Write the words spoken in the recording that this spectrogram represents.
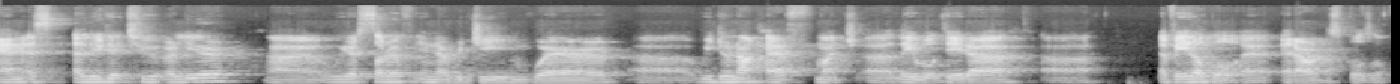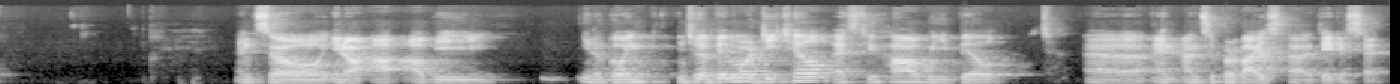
And as alluded to earlier, uh, we are sort of in a regime where uh, we do not have much uh, labeled data uh, available at, at, our disposal. And so, you know, I'll, I'll, be, you know, going into a bit more detail as to how we built uh, an unsupervised uh, data set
